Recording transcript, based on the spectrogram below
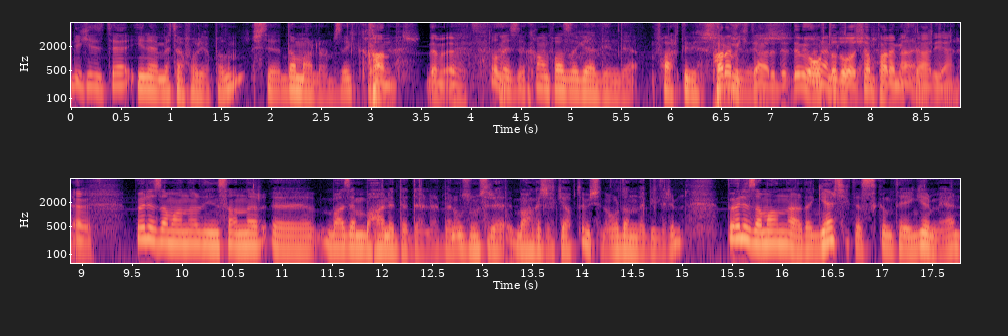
Likidite yine metafor yapalım. İşte damarlarımızdaki kan. Kandır değil mi? Evet. Dolayısıyla kan fazla geldiğinde farklı bir para miktarıdır değil mi? Para Ortada miktar, dolaşan para miktarı, para miktarı yani. Evet. Böyle zamanlarda insanlar e, bazen bahane de derler. Ben uzun süre bankacılık yaptığım için oradan da bilirim. Böyle zamanlarda gerçekten sıkıntıya girmeyen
